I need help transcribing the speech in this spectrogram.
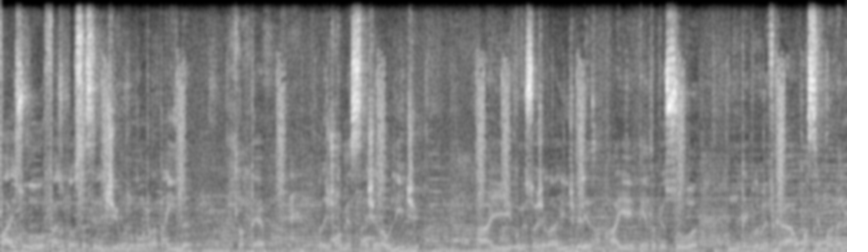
Faz o, faz o processo seletivo, não contrata ainda. Até pra gente começar a gerar o lead. Aí começou a gerar o lead, beleza. Aí entra a pessoa, não tem problema ficar uma semana ali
